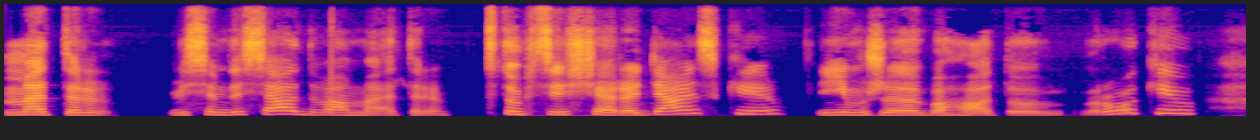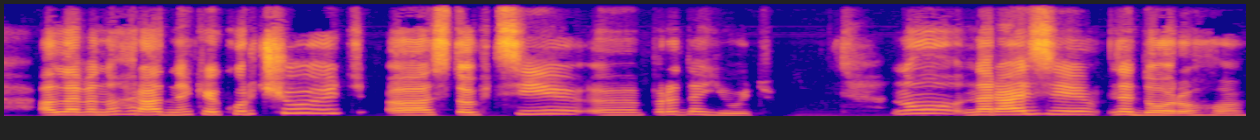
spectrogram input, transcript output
метр 82 метри. Стовпці ще радянські, їм вже багато років, але виноградники курчують, а стовпці е, продають. Ну, наразі недорого.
